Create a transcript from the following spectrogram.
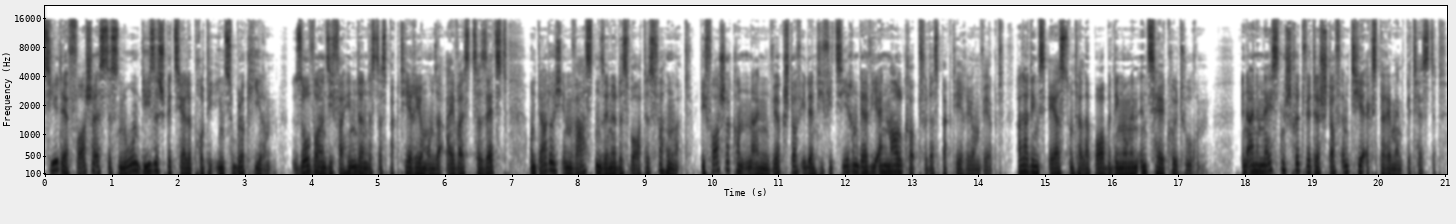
Ziel der Forscher ist es nun, dieses spezielle Protein zu blockieren. So wollen sie verhindern, dass das Bakterium unser Eiweiß zersetzt und dadurch im wahrsten Sinne des Wortes verhungert. Die Forscher konnten einen Wirkstoff identifizieren, der wie ein Maulkorb für das Bakterium wirkt. Allerdings erst unter Laborbedingungen in Zellkulturen. In einem nächsten Schritt wird der Stoff im Tierexperiment getestet.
